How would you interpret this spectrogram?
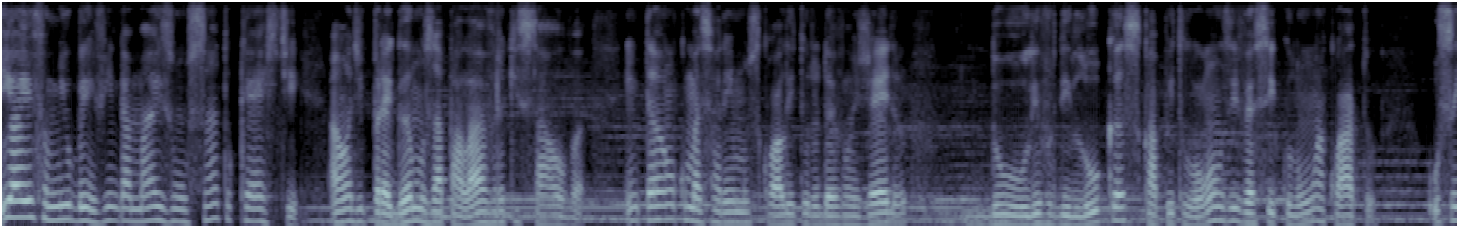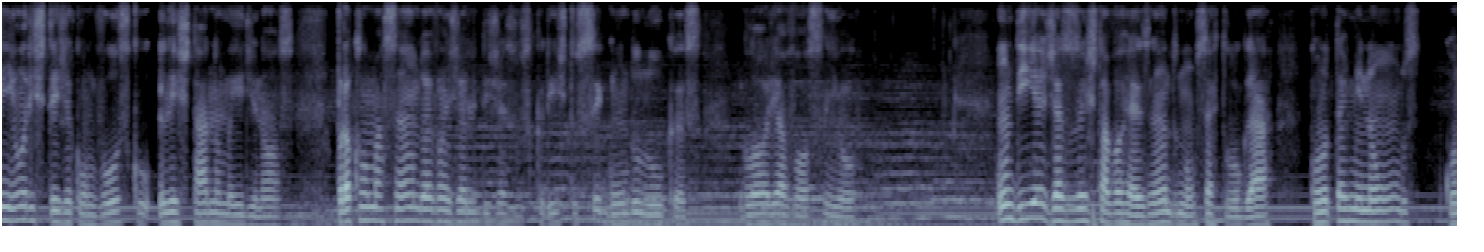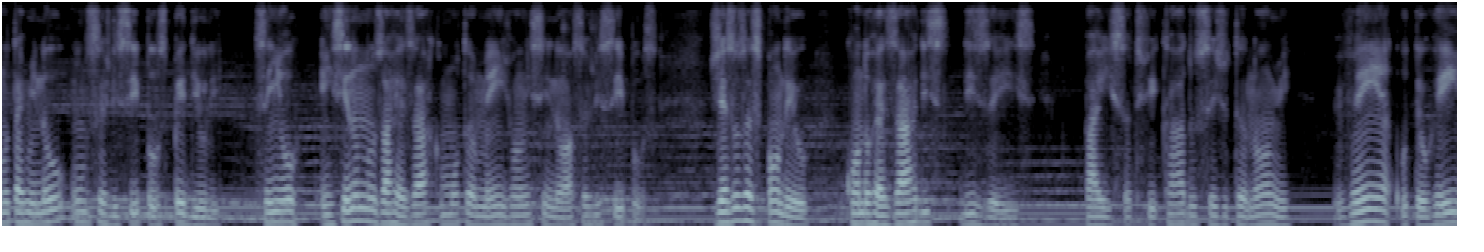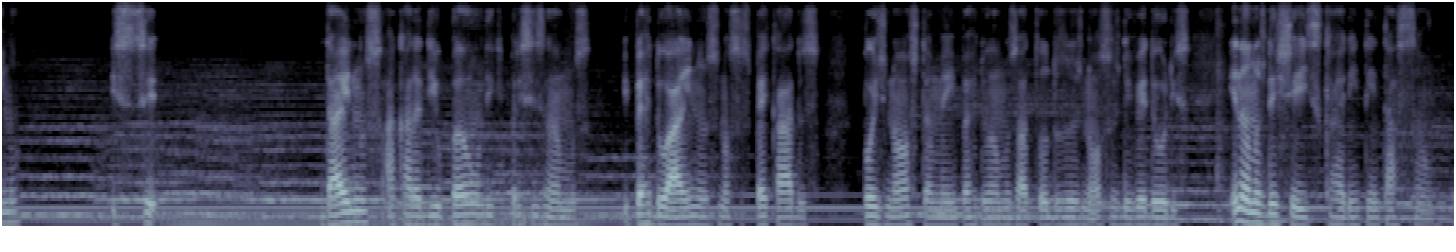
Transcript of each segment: E aí, família, bem-vindo a mais um Santo Cast, onde pregamos a palavra que salva. Então, começaremos com a leitura do Evangelho do livro de Lucas, capítulo 11, versículo 1 a 4. O Senhor esteja convosco, Ele está no meio de nós. Proclamação do Evangelho de Jesus Cristo segundo Lucas. Glória a vós, Senhor. Um dia, Jesus estava rezando num certo lugar, quando terminou um dos quando terminou, um dos seus discípulos pediu-lhe: Senhor, ensina-nos a rezar como também João ensinou aos seus discípulos. Jesus respondeu: Quando rezardes, dizeis: Pai, santificado seja o teu nome, venha o teu reino e se... dai-nos a cada dia o pão de que precisamos e perdoai-nos nossos pecados, pois nós também perdoamos a todos os nossos devedores, e não nos deixeis cair em tentação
